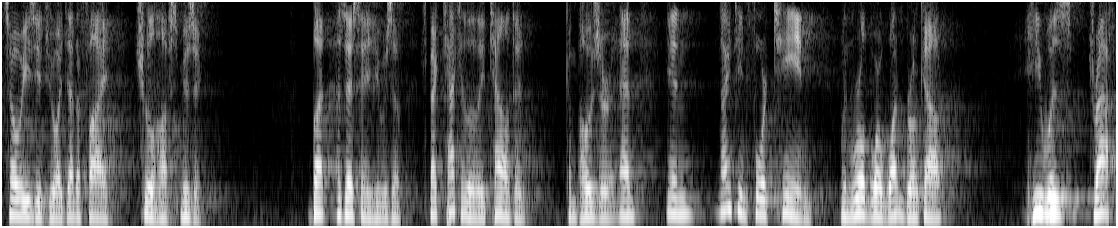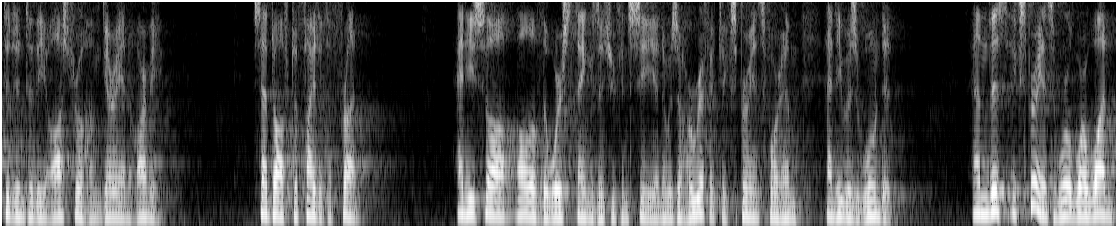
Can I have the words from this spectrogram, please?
so easy to identify Schulhoff's music. But as I say, he was a spectacularly talented composer. And in 1914, when World War I broke out, he was drafted into the Austro Hungarian army sent off to fight at the front. And he saw all of the worst things that you can see, and it was a horrific experience for him, and he was wounded. And this experience in World War I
